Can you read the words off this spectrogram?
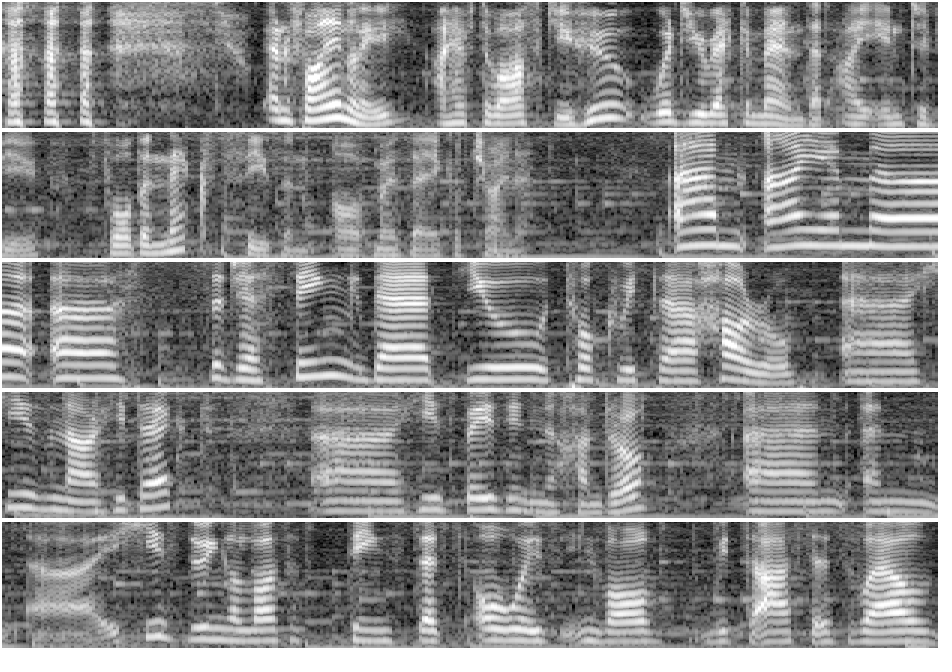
And finally, I have to ask you, who would you recommend that I interview for the next season of Mosaic of China? Um, I am uh, uh, suggesting that you talk with uh, Haoru. Uh, he is an architect. Uh, he's based in Hangzhou, and and uh, he's doing a lot of things that always involve with us as well,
